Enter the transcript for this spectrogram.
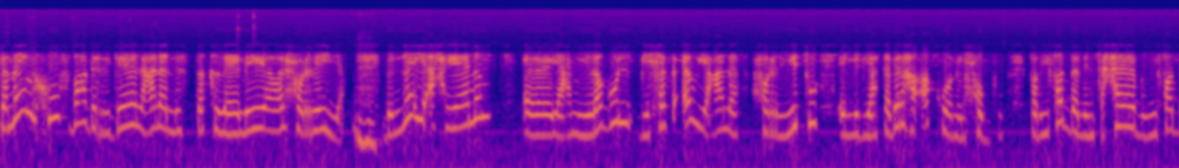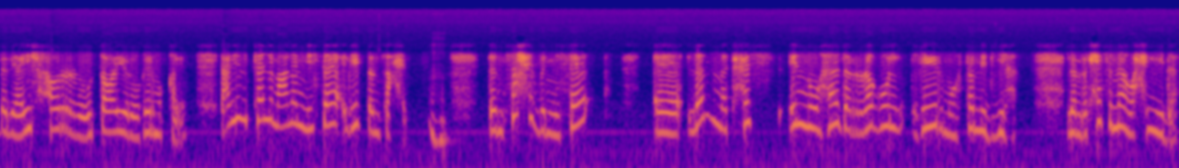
كمان خوف بعض الرجال على الاستقلالية والحرية. بنلاقي أحيانا يعني رجل بيخاف قوي على حريته اللي بيعتبرها أقوى من حبه فبيفضل الانسحاب وبيفضل يعيش حر وطاير وغير مقيد تعالي نتكلم على النساء ليه بتنسحب. تنسحب النساء آه لما تحس إنه هذا الرجل غير مهتم بيها لما تحس إنها وحيدة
